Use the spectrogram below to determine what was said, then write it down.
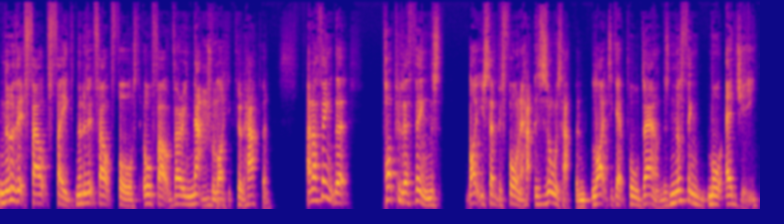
none of it felt fake, none of it felt forced. It all felt very natural, mm-hmm. like it could happen. And I think that popular things, like you said before, and ha- this has always happened, like to get pulled down. There's nothing more edgy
